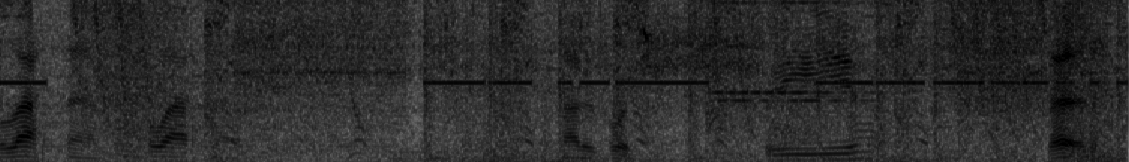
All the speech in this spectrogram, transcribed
Blast them. Blast them. That is what she said.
